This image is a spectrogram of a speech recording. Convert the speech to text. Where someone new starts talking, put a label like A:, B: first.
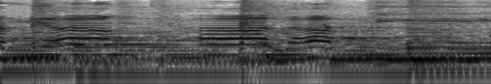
A: Keadaan yang alami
